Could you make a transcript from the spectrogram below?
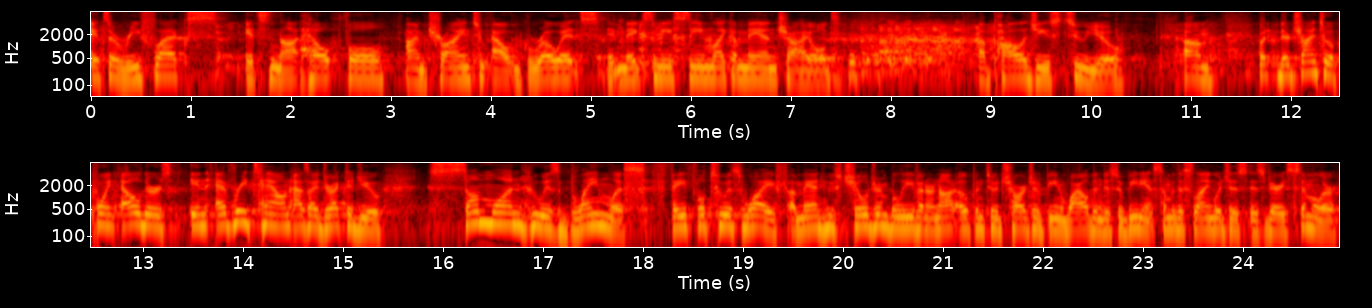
It's a reflex. It's not helpful. I'm trying to outgrow it. It makes me seem like a man child. Apologies to you. Um, but they're trying to appoint elders in every town as I directed you. Someone who is blameless, faithful to his wife, a man whose children believe and are not open to a charge of being wild and disobedient. Some of this language is, is very similar.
